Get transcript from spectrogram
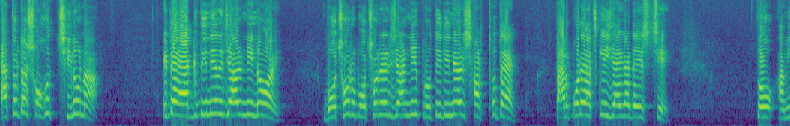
এতটা সহজ ছিল না। এটা একদিনের জার্নি নয়, বছর বছরের জার্নি প্রতিদিনের স্বার্থত্যাগ তারপরে আজকে এই জায়গাটা এসছে। তো আমি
